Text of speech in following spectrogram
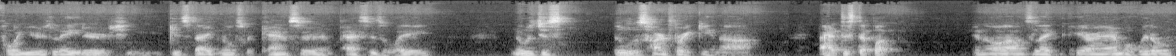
four years later, she gets diagnosed with cancer and passes away. And it was just, it was heartbreaking. Uh, I had to step up. You know, I was like, here I am, a widow.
